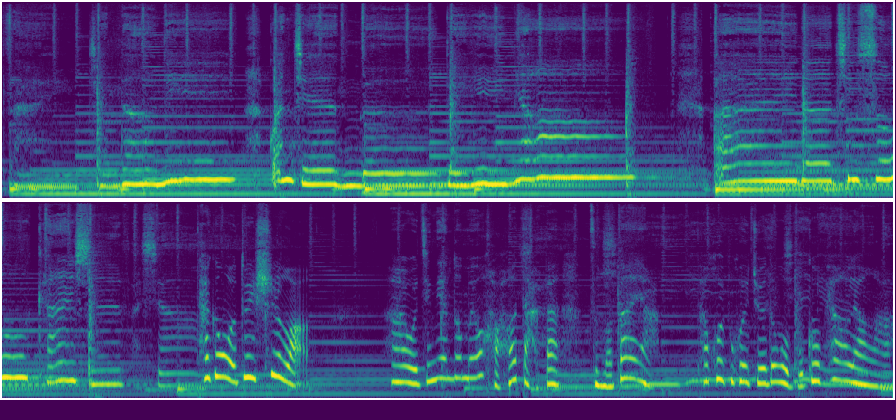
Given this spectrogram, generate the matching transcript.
再见到你，关键的第一秒，爱的情愫开始。他跟我对视了，哎，我今天都没有好好打扮，怎么办呀？他会不会觉得我不够漂亮啊？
